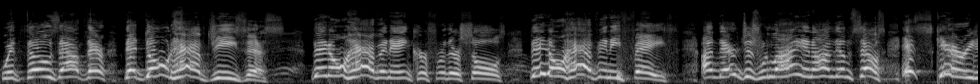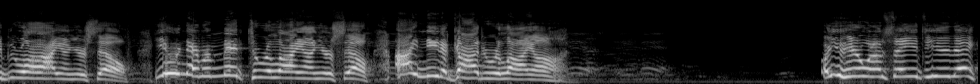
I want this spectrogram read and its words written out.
with those out there that don't have Jesus. They don't have an anchor for their souls. They don't have any faith. And they're just relying on themselves. It's scary to rely on yourself. You were never meant to rely on yourself. I need a God to rely on. Are you hearing what I'm saying to you today?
